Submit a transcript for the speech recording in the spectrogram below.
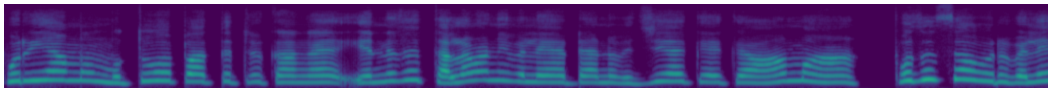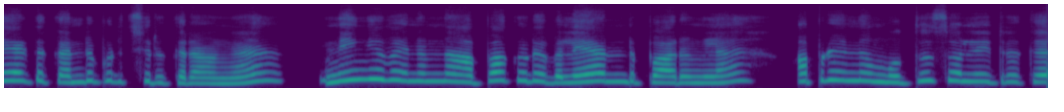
புரியாம முத்துவ பாத்துட்டு இருக்காங்க என்னது தலவாணி விளையாட்டான்னு விஜயா கேட்க ஆமா புதுசா ஒரு விளையாட்டு கண்டுபிடிச்சிருக்கிறாங்க. நீங்க வேணும்னா அப்பா கூட விளையாண்டு பாருங்களேன். அப்படின்னு முத்து சொல்லிட்டு இருக்க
